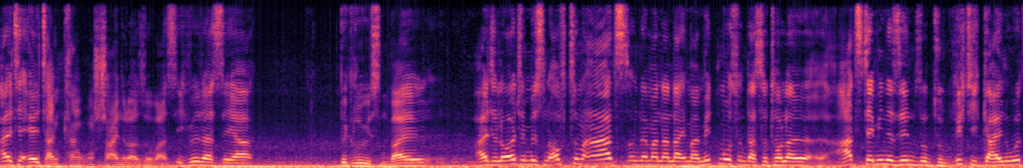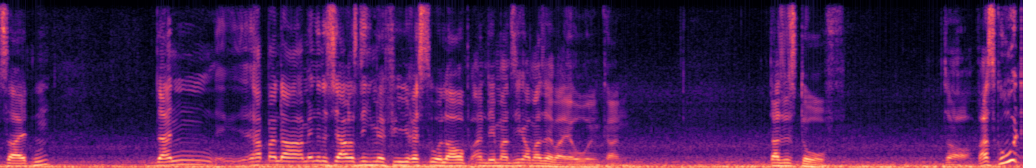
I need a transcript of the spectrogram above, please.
alte Elternkrankenschein oder sowas? Ich würde das sehr begrüßen, weil alte Leute müssen oft zum Arzt und wenn man dann da immer mit muss und das so tolle Arzttermine sind, so zu richtig geilen Uhrzeiten, dann hat man da am Ende des Jahres nicht mehr viel Resturlaub, an dem man sich auch mal selber erholen kann. Das ist doof. So, was gut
